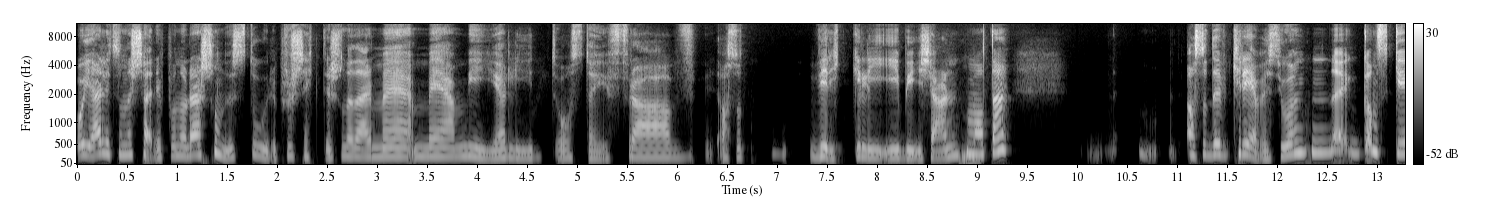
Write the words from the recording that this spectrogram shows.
og jeg er litt sånn nysgjerrig på når det er sånne store prosjekter som det der med, med mye lyd og støy fra Altså virkelig i bykjernen, på en måte. Altså, det kreves jo en ganske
